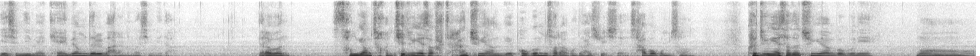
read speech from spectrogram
예수님의 계명들을 말하는 것입니다. 여러분 성경 전체 중에서 가장 중요한 게 복음서라고도 할 수 있어요. 사복음서. 그 중에서도 중요한 부분이 뭐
